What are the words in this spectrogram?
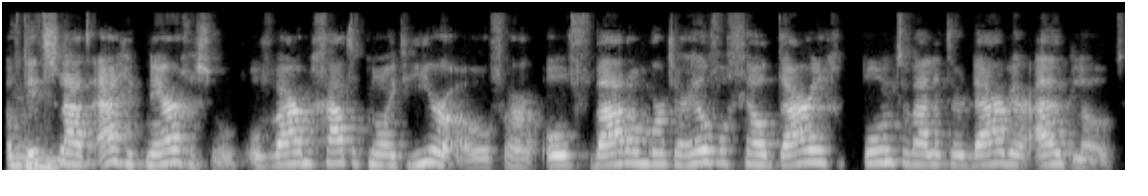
Of dit Hmm. slaat eigenlijk nergens op. Of waarom gaat het nooit hierover? Of waarom wordt er heel veel geld daarin gepompt terwijl het er daar weer uitloopt?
